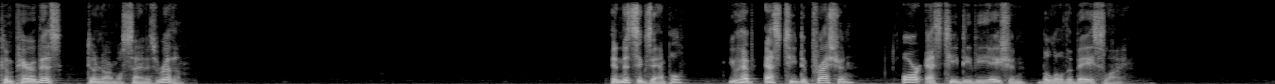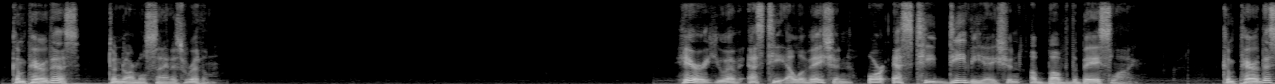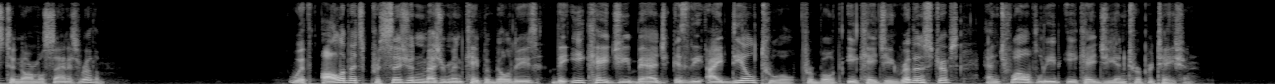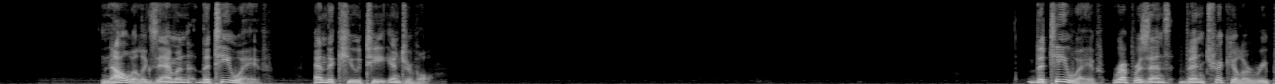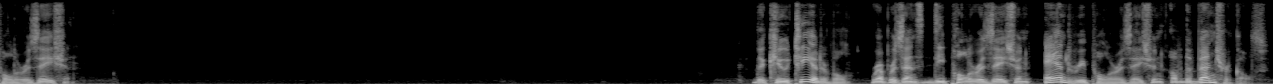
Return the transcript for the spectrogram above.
Compare this to normal sinus rhythm. In this example, you have ST depression or ST deviation below the baseline. Compare this to normal sinus rhythm. Here you have ST elevation or ST deviation above the baseline. Compare this to normal sinus rhythm. With all of its precision measurement capabilities, the EKG badge is the ideal tool for both EKG rhythm strips and 12-lead EKG interpretation. Now we'll examine the T wave and the QT interval. The T wave represents ventricular repolarization. The QT interval represents depolarization and repolarization of the ventricles.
